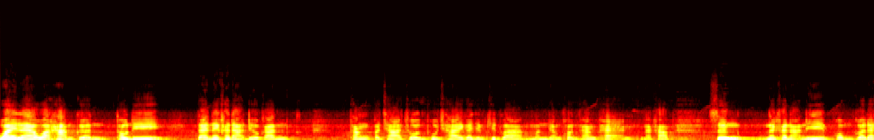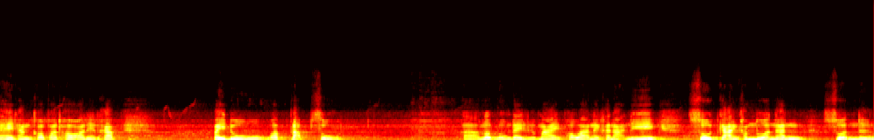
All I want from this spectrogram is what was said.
ไว้แล้วว่าห้ามเกินเท่านี้ แต่ในขณะเดียวกันทางประชาชนผู้ใช้ก็ยังคิดว่ามันยังค่อนข้างแพงนะครับ ซึ่งในขณะนี้ผมก็ได้ให้ทางกพทเนี่ยนะครับ ไปดูว่าปรับสูตรลดลงได้หรือไม่ เพราะว่าในขณะนี้สูตรการคำนวณนั้นส่วนหนึ่ง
